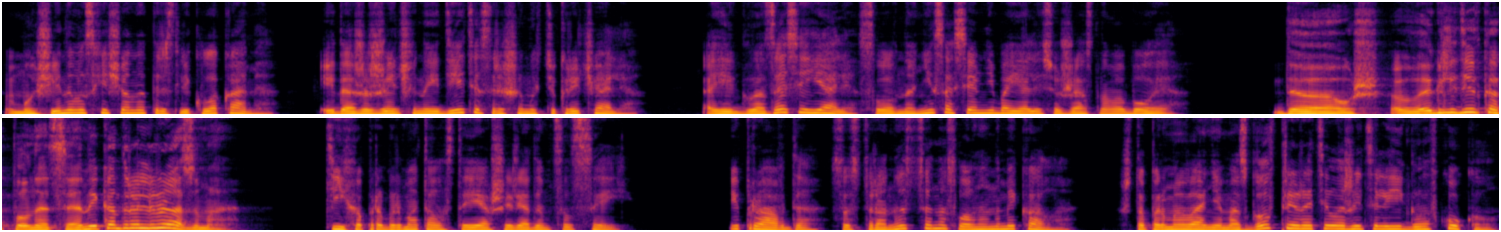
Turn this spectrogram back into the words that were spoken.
Мужчины восхищенно трясли кулаками, и даже женщины и дети с решимостью кричали, а их глаза сияли, словно они совсем не боялись ужасного боя. «Да уж, выглядит как полноценный контроль разума», – тихо пробормотал стоявший рядом Целсей. И правда, со стороны сцена словно намекала, что промывание мозгов превратило жителей Игла в кукол,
